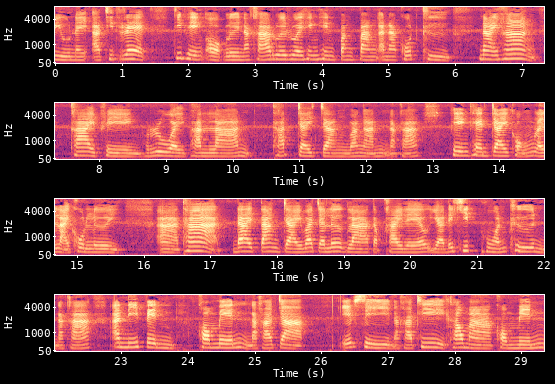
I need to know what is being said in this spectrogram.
วิวในอาทิตย์แรก ที่เพลงออกเลยนะคะ รวยๆเฮงๆปังๆอนาคตคือ นายห้าง ค่ายเพลง รวยพันล้าน ทัดใจจังว่างั้นนะคะ เพลงแทนใจของหลายๆ คนเลยอ่าถ้าได้ตั้งใจว่าจะเลิกลากับใครแล้ว อย่าได้คิดหวนคืนนะคะ อันนี้เป็นคอมเมนต์นะคะจาก FC นะคะที่เข้ามาคอมเมนต์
